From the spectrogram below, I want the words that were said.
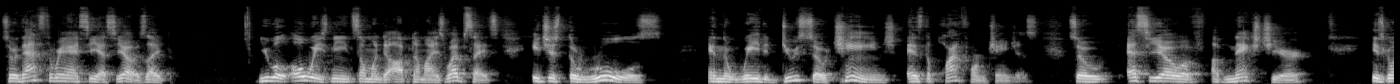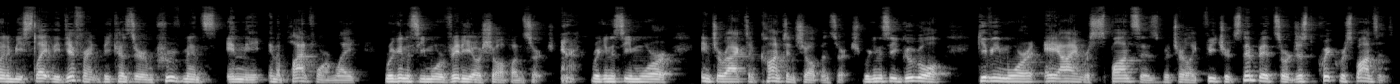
So that's the way i see seo is like you will always need someone to optimize websites. It's just the rules and the way to do so change as the platform changes. So seo of, of next year is going to be slightly different because there are improvements in the in the platform. Like we're going to see more video show up on search. we're going to see more interactive content show up in search. We're going to see Google giving more AI responses, which are like featured snippets or just quick responses.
